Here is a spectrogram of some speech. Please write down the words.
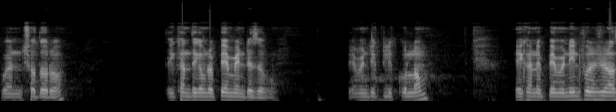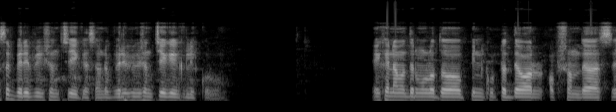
পয়েন্ট সতেরো। তো এখান থেকে আমরা পেমেন্টে যাব। পেমেন্টে ক্লিক করলাম। এখানে পেমেন্ট ইনফরমেশন আছে ভেরিফিকেশন চেক আছে। আমরা ভেরিফিকেশন চেকে ক্লিক করব। এখানে আমাদের মূলত পিন কোডটা দেওয়ার অপশন দেওয়া আছে।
